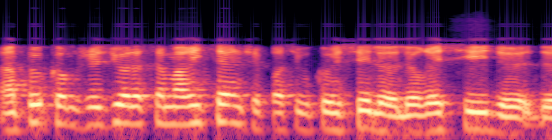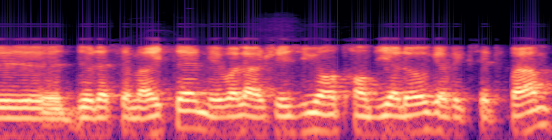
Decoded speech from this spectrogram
un peu comme Jésus à la Samaritaine. Je ne sais pas si vous connaissez le, récit de, de, de, la Samaritaine, mais voilà, Jésus entre en dialogue avec cette femme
